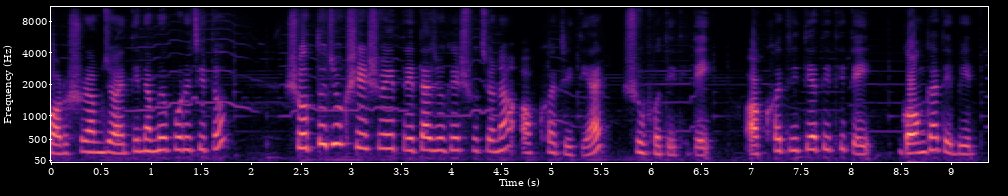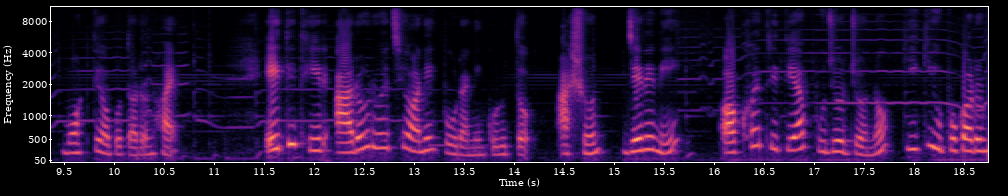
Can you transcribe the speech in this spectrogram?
পরশুরাম জয়ন্তী নামেও পরিচিত। সত্যযুগ শেষ হয়ে ত্রেতা যুগের সূচনা অক্ষয় তৃতীয়ার শুভ তিথিতেই। অক্ষয় তৃতীয়া তিথিতেই গঙ্গা দেবীর মর্তে অবতরণ হয়। এই তিথির আরও রয়েছে অনেক পৌরাণিক গুরুত্ব। আসুন জেনে নিই অক্ষয় তৃতীয়া পুজোর জন্য কি কি উপকরণ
